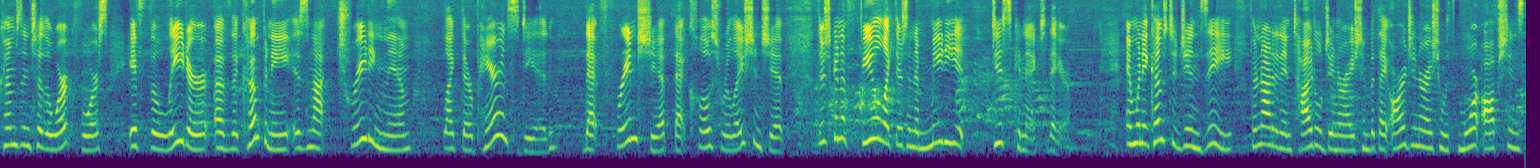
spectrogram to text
comes into the workforce, if the leader of the company is not treating them like their parents did, that friendship, that close relationship, there's going to feel like there's an immediate disconnect there. And when it comes to Gen Z, they're not an entitled generation, but they are a generation with more options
